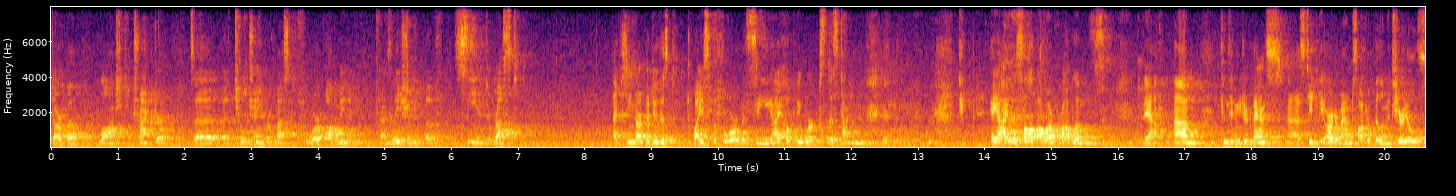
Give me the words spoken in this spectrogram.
DARPA launched Tractor. It's a, a toolchain request for automated translation of C into Rust. I've seen DARPA do this twice before with C. I hope it works this time. AI will solve all our problems. Yeah. Um, continuing to advance uh, state-of-the-art around software bill of materials,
